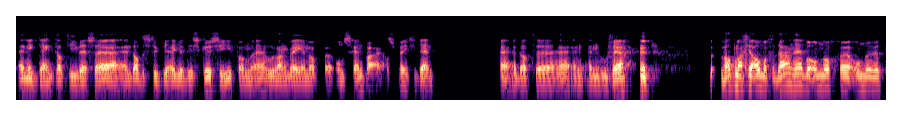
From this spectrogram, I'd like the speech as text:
En ik denk dat die wedstrijd, en dat is natuurlijk die hele discussie van hoe lang ben je nog onschendbaar als president. Hè, dat, uh, hè, en, en hoe ver. Wat mag je allemaal gedaan hebben om nog uh, onder het,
